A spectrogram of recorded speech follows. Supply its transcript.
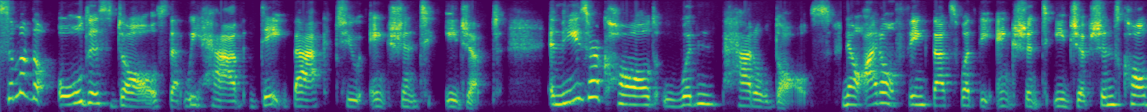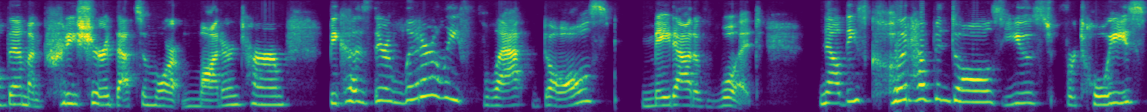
Some of the oldest dolls that we have date back to ancient Egypt. And these are called wooden paddle dolls. Now, I don't think that's what the ancient Egyptians called them. I'm pretty sure that's a more modern term because they're literally flat dolls made out of wood. Now, these could have been dolls used for toys.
